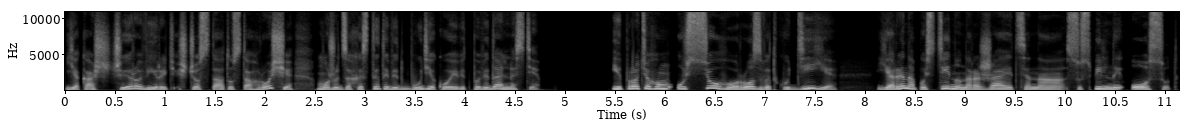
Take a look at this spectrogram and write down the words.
яка щиро вірить, що статус та гроші можуть захистити від будь-якої відповідальності. І протягом усього розвитку дії Ярина постійно наражається на суспільний осуд,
